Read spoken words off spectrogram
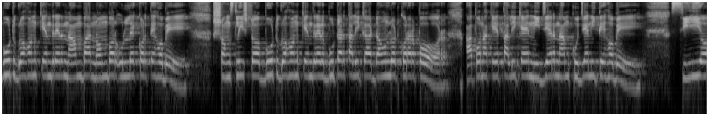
ভোট গ্রহণ কেন্দ্রের নাম বা নম্বর উল্লেখ করতে হবে। সংশ্লিষ্ট ভোট গ্রহণ কেন্দ্রের ভোটার তালিকা ডাউনলোড করার পর আপনাকে তালিকায় নিজের নাম খুঁজে নিতে হবে। CEO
